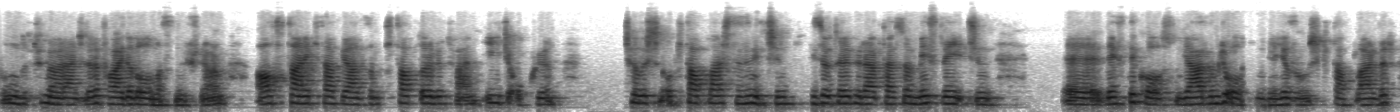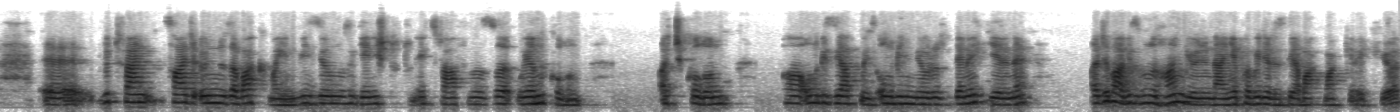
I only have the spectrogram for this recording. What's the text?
Bunun da tüm öğrencilere faydalı olmasını düşünüyorum. 6 tane kitap yazdım. Kitapları lütfen iyice okuyun. Çalışın. O kitaplar sizin için, fizyoterapi rehabilitasyon mesleği için e, destek olsun, yardımcı olsun diye yazılmış kitaplardır. E, lütfen sadece önünüze bakmayın. Vizyonunuzu geniş tutun. Etrafınızı uyanık olun. Açık olun. Aa, onu biz yapmayız, onu bilmiyoruz demek yerine acaba biz bunu hangi yönünden yapabiliriz diye bakmak gerekiyor.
